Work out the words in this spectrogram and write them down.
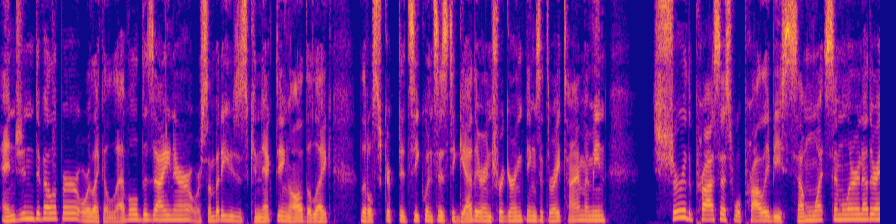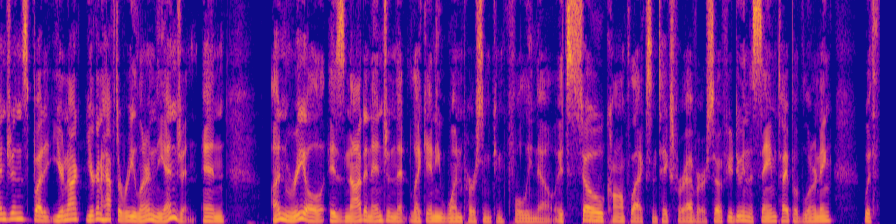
engine developer or like a level designer or somebody who's connecting all the like little scripted sequences together and triggering things at the right time, I mean, sure the process will probably be somewhat similar in other engines, but you're not you're going to have to relearn the engine. And Unreal is not an engine that like any one person can fully know. It's so mm. complex and takes forever. So if you're doing the same type of learning with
